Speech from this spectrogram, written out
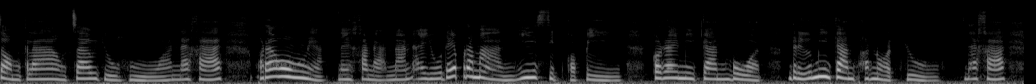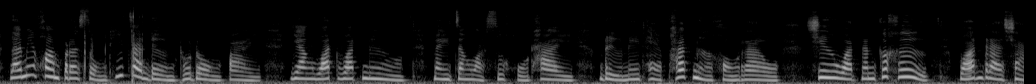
จอมเกล้าเจ้าอยู่หัวนะคะ พระองค์เนี่ยในขณะนั้นอายุได้ประมาณ 20 กว่าปี ก็ได้มีการบวชหรือมีการผนวดอยู่ นะคะ และมีความประสงค์ที่จะเดินทุดงไป ยังวัดวัดหนึ่ง ในจังหวัดสุโขทัยหรือในแถบภาคเหนือของเรา ชื่อวัดนั้นก็คือ วัดราชา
